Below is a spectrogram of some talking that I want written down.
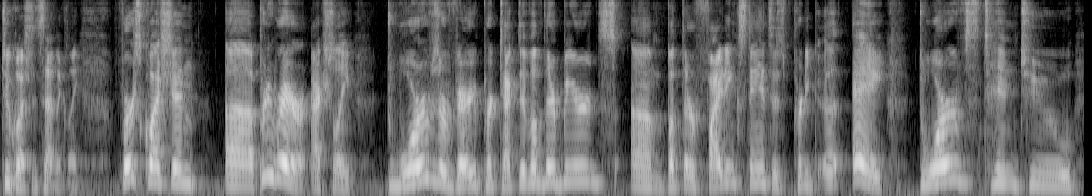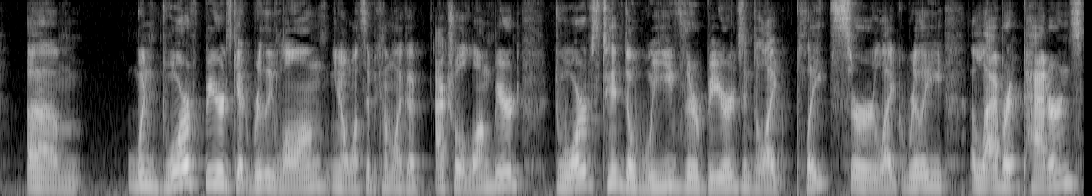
two questions technically. First question, uh, pretty rare actually. Dwarves are very protective of their beards, um, but their fighting stance is pretty good. Uh, a dwarves tend to um, when dwarf beards get really long, you know, once they become like an actual long beard, dwarves tend to weave their beards into like plates or like really elaborate patterns.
